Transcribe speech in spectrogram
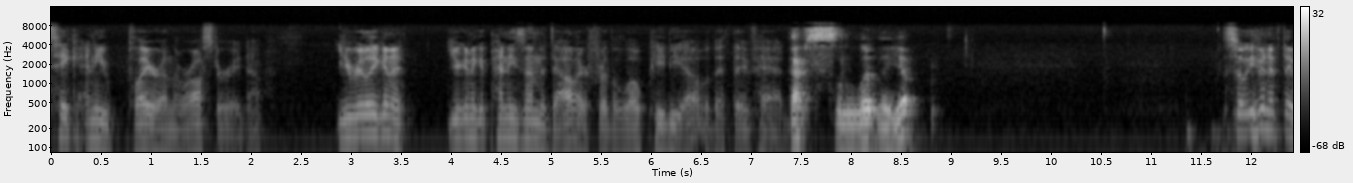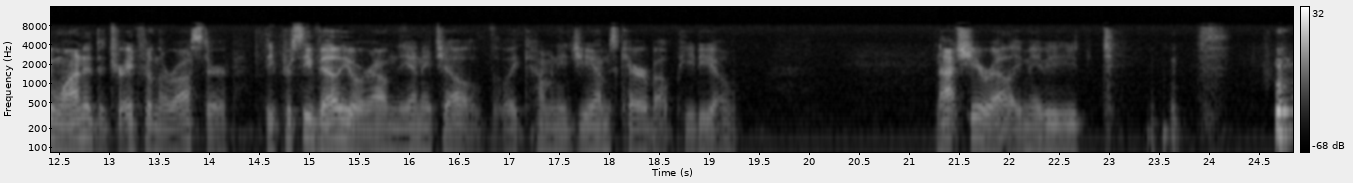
take any player on the roster right now. You're really gonna you're gonna get pennies on the dollar for the low PDO that they've had. Absolutely, yep. So even if they wanted to trade from the roster, the perceived value around the NHL, like how many GMs care about PDO? Not Chiarelli, maybe.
